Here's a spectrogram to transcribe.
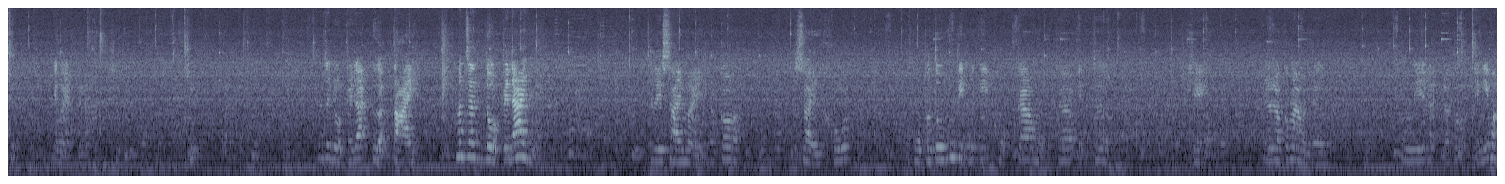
ชึบ ยังไงอะเดี๋ยนะมันจะโดดไปได้เอือตาย มันจะโดดไปได้อยู่ทะเลทรายใหม่แล้วก็ใส่โค้ดโอ้โหประตูเพิ่งปิดเมื่อกี้หกเก้าหกเก้า enter โอเค แล้วเราก็มาเหมือนเดิม ตรงนี้แหละเราต้องอย่างนี้ป่ะ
